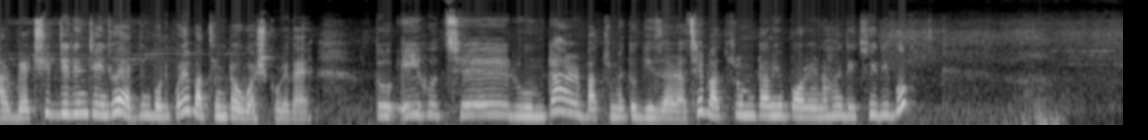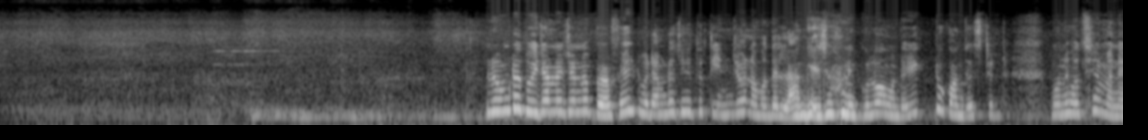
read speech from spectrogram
আর বেডশিট যেদিন চেঞ্জ হয়, একদিন পরে পরে বাথরুমটা ওয়াশ করে দেয়। তো এই হচ্ছে রুমটা, আর বাথরুমে তো গিজার আছে। বাথরুমটা আমি পরে না হয় দেখিয়ে দিব। রুমটা দুইজনের জন্য পারফেক্ট বাট আমরা যেহেতু তিনজন, আমাদের লাগেজ অনেকগুলো আমাদের একটু কনজেস্টেড মনে হচ্ছে। মানে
